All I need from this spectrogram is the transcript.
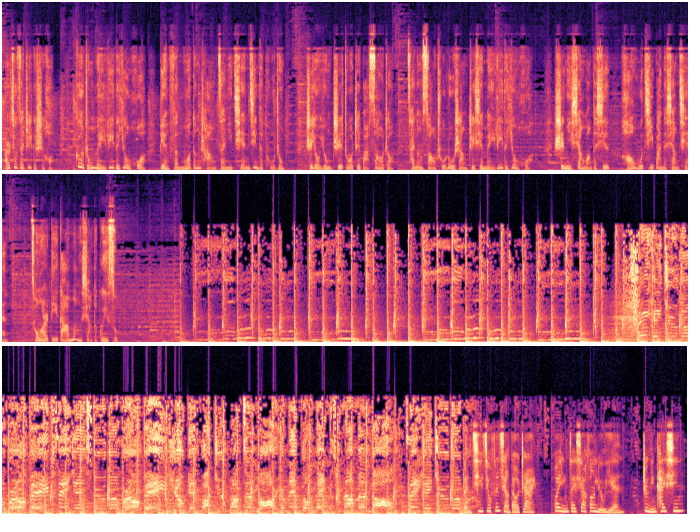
而就在这个时候，各种美丽的诱惑便粉墨登场在你前进的途中。只有用执着这把扫帚，才能扫除路上这些美丽的诱惑，使你向往的心毫无羁绊地向前，从而抵达梦想的归宿。本期就分享到这儿，欢迎在下方留言，祝您开心。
